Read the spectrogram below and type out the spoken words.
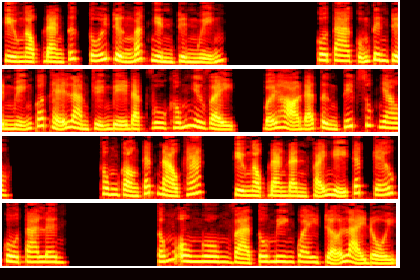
Kiều Ngọc Đàn tức tối trừng mắt nhìn Trình Nguyễn. Cô ta cũng tin Trình Nguyễn có thể làm chuyện bịa đặt vu khống như vậy, bởi họ đã từng tiếp xúc nhau. Không còn cách nào khác, Kiều Ngọc Đàn đành phải nghĩ cách kéo cô ta lên. Tống ôn ngôn và Tô Miên quay trở lại đội.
